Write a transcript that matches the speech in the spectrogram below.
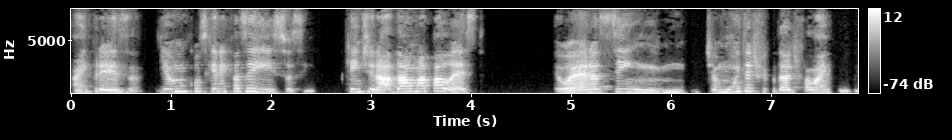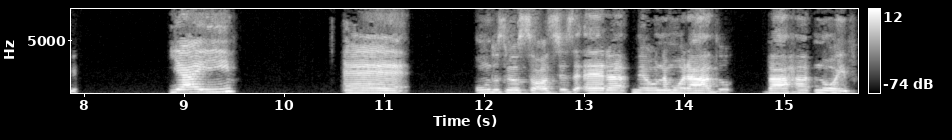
a empresa. E eu não conseguia nem fazer isso, assim. Quem dirá dar uma palestra. Eu era, assim, tinha muita dificuldade de falar em público. E aí, é, um dos meus sócios era meu namorado barra noivo.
